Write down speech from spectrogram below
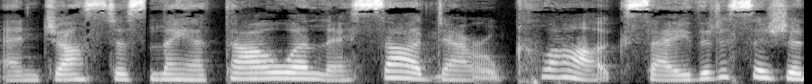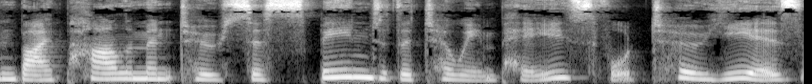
and Justice Leiataua Lesa Darrell Clark say the decision by Parliament to suspend the two MPs for two years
